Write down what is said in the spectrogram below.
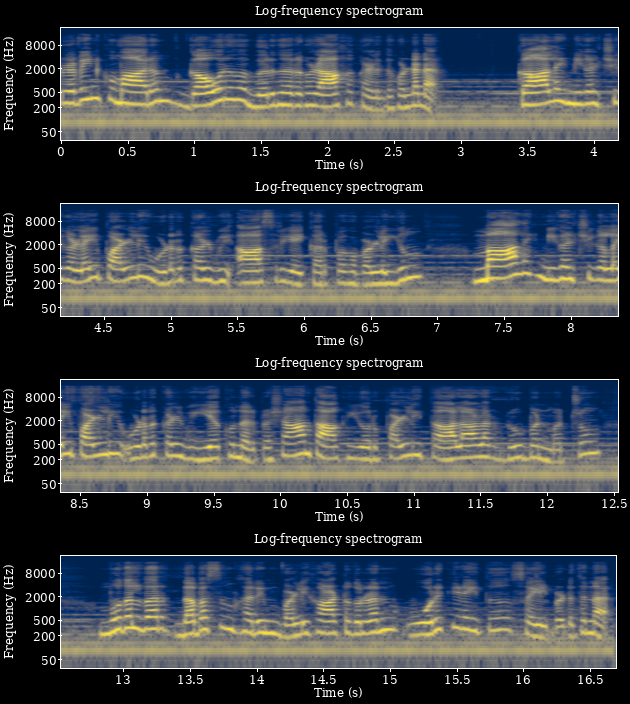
பிரவீன்குமாரும் கௌரவ விருந்தினர்களாக கலந்து கொண்டனர். காலை நிகழ்ச்சிகளை பள்ளி உடற்கல்வி ஆசிரியை கற்பகவள்ளியும் மாலை நிகழ்ச்சிகளை பள்ளி உடற்கல்வி இயக்குநர் பிரசாந்த் ஆகியோர் பள்ளி தாளாளர் ரூபன் மற்றும் முதல்வர் தபசம் ஹரிம் வழிகாட்டுதலுடன் ஒருங்கிணைத்து செயல்படுத்தினர்.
